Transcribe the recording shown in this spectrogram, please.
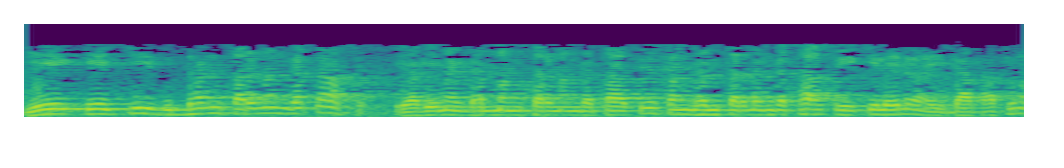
යේකේචි බුද්ධං සරණං ගතාසේ. ඒ වගේමයි ධම්මං සරණං ගතාසේ සංඝං සරණං ගතාසේ කියලා එනවා ඒ දාපත් තුන.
